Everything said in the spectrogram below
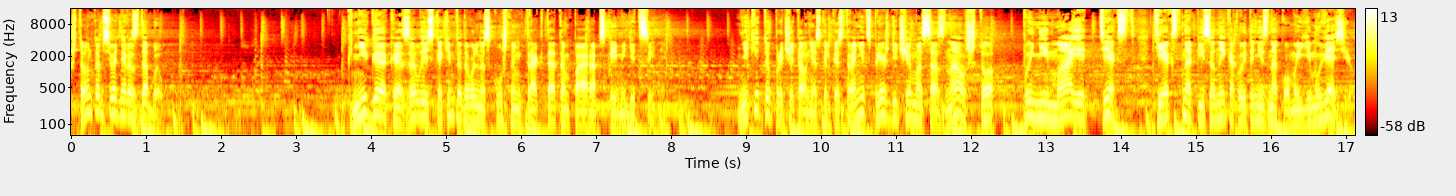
Что он там сегодня раздобыл? Книга оказалась каким-то довольно скучным трактатом по арабской медицине. Никита прочитал несколько страниц, прежде чем осознал, что понимает текст. Текст, написанный какой-то незнакомой ему вязью.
